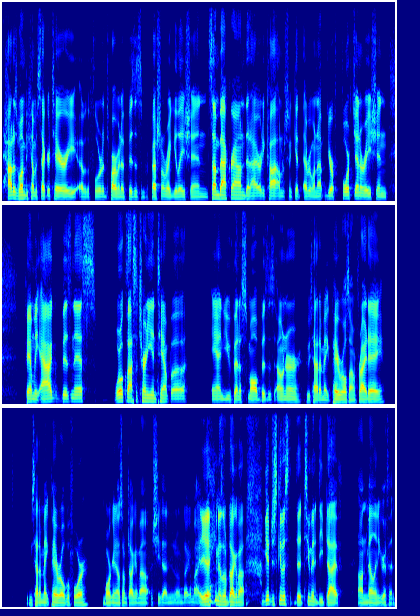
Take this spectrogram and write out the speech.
how does one become a secretary of the Florida Department of Business and Professional Regulation? Some background that I already caught. I'm just going to get everyone up. You're a fourth generation family ag business, world class attorney in Tampa, and you've been a small business owner who's had to make payrolls on Friday, who's had to make payroll before. Morgan knows what I'm talking about. She's had to know what I'm talking about. Yeah, he knows what I'm talking about. Just give us the two minute deep dive on Melanie Griffin.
